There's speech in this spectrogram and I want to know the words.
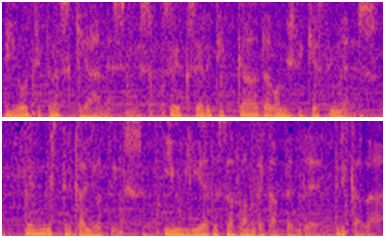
ποιότητας και άνεσης σε εξαιρετικά ανταγωνιστικές τιμές. Θέμης Τρικαλιώτης. Ιουλιέτα Σαββάμ 15. Τρίκαλα.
